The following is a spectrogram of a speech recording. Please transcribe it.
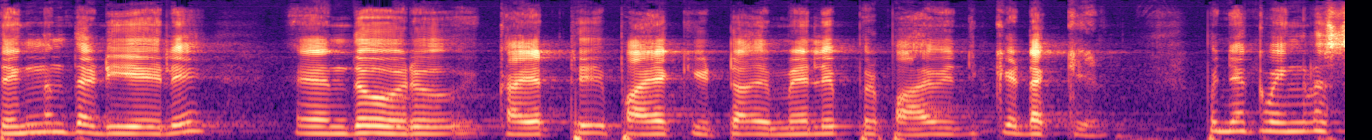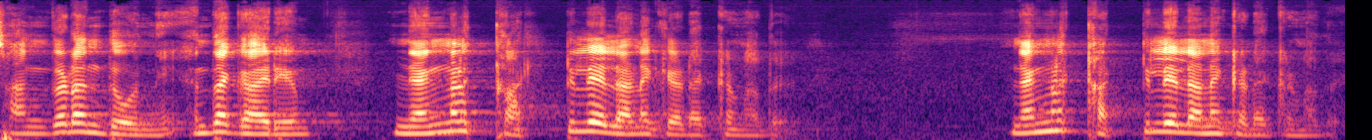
തെങ്ങും തടിയിൽ എന്തോ ഒരു കയറ്റ് പായക്കിട്ട് മേലെ പായ കിടക്കുകയാണ് അപ്പം ഞങ്ങൾക്ക് ഭയങ്കര സങ്കടം തോന്നി. എന്താ കാര്യം? ഞങ്ങൾ കട്ടിലിലാണ് കിടക്കുന്നത് ഞങ്ങൾ കട്ടിലിലാണ് കിടക്കുന്നത്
